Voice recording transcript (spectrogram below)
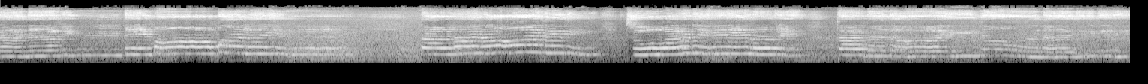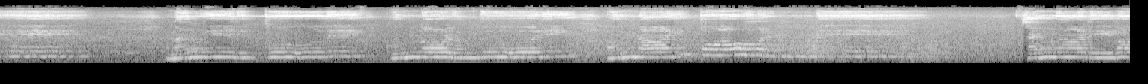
കനവിൻ திருப்பூரே உன்னோளம் தூரே உன்னாயும் போவண்டே சன்னாதேவா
